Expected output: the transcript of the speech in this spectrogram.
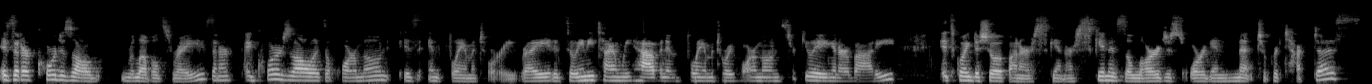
is that our cortisol levels raise and our and cortisol as a hormone is inflammatory right? And so anytime we have an inflammatory hormone circulating in our body it's going to show up on our skin. Our skin is the largest organ meant to protect us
